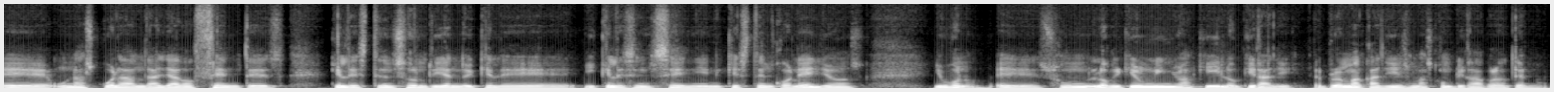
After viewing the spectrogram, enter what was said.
eh, una escuela donde haya docentes que le estén sonriendo y que, le, y que les enseñen y que estén con ellos. Y bueno, eh, es un, lo que quiere un niño aquí lo quiere allí. El problema que allí es más complicado que lo tengan.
